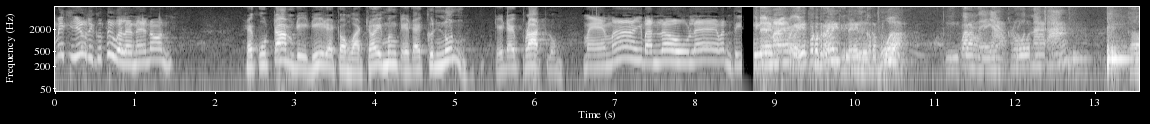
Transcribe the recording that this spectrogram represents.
ไม่เกี่ยวดิกูตื้ออะไรแน่นอนแต่กูตามดีๆได้ต้องว่าใจมึงจะได้ขึ้นนุ่นจะได้พลาดลง แม่ไม้บันเราแลวันที่ได้ไหมว่าเหตุผลอะไรที่ได้เลือกกับผัวคือกว้างในอยากรู้นะคะก็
